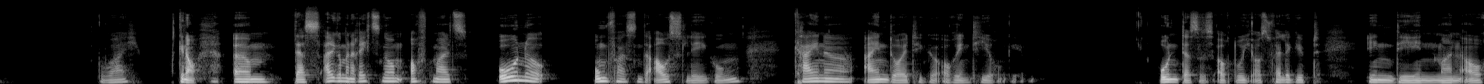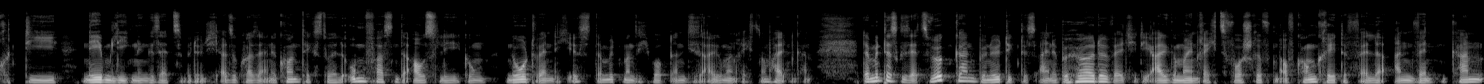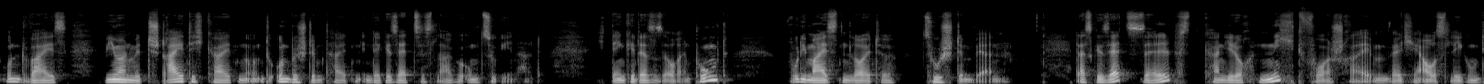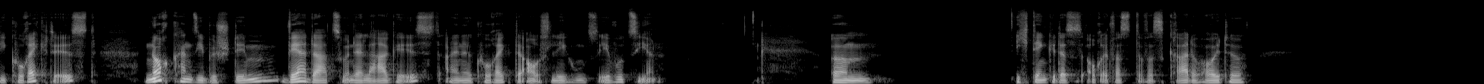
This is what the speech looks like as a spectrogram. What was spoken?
wo war ich? Genau. Ähm, dass allgemeine Rechtsnormen oftmals ohne umfassende Auslegung keine eindeutige Orientierung geben. Und dass es auch durchaus Fälle gibt, in denen man auch die nebenliegenden Gesetze benötigt, also quasi eine kontextuelle, umfassende Auslegung notwendig ist, damit man sich überhaupt an diese allgemeinen Rechtsnorm halten kann. Damit das Gesetz wirken kann, benötigt es eine Behörde, welche die allgemeinen Rechtsvorschriften auf konkrete Fälle anwenden kann und weiß, wie man mit Streitigkeiten und Unbestimmtheiten in der Gesetzeslage umzugehen hat. Ich denke, das ist auch ein Punkt, wo die meisten Leute zustimmen werden. Das Gesetz selbst kann jedoch nicht vorschreiben, welche Auslegung die korrekte ist, noch kann sie bestimmen, wer dazu in der Lage ist, eine korrekte Auslegung zu evozieren. Ähm, ich denke, das ist auch etwas, was gerade heute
